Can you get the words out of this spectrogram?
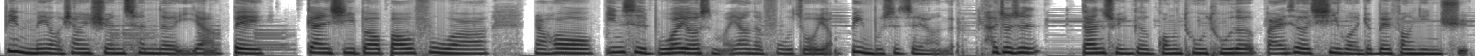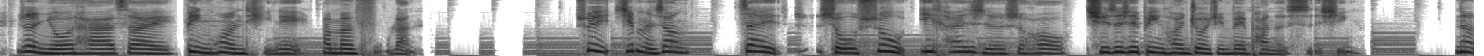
并没有像宣称的一样被干细胞包覆啊，然后因此不会有什么样的副作用，并不是这样的，它就是。单纯一个光秃秃的白色气管就被放进去，任由它在病患体内慢慢腐烂。所以基本上在手术一开始的时候，其实这些病患就已经被判了死刑。那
